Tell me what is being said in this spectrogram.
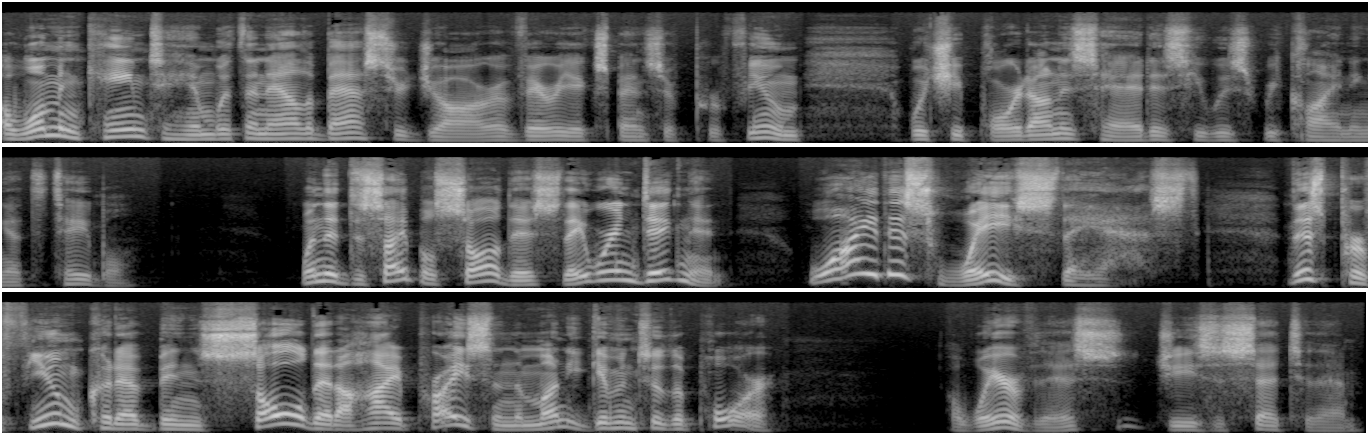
a woman came to him with an alabaster jar of very expensive perfume, which she poured on his head as he was reclining at the table. When the disciples saw this, they were indignant. Why this waste? they asked. This perfume could have been sold at a high price and the money given to the poor. Aware of this, Jesus said to them,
